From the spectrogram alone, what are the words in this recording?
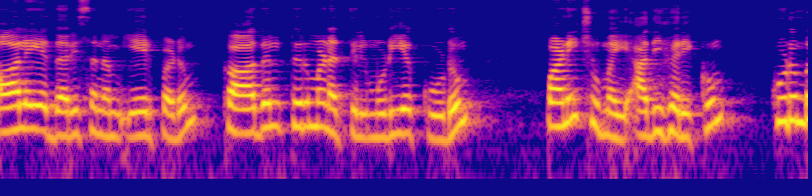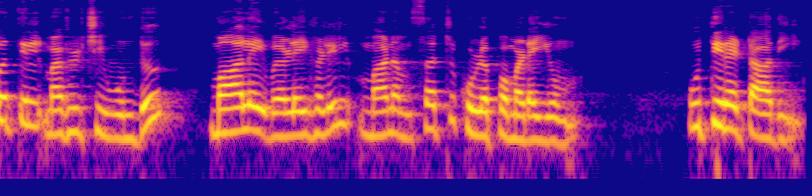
ஆலய தரிசனம் ஏற்படும் காதல் திருமணத்தில் முடியக்கூடும் பணிச்சுமை அதிகரிக்கும் குடும்பத்தில் மகிழ்ச்சி உண்டு மாலை வேளைகளில் மனம் சற்று குழப்பமடையும். உத்திரட்டாதி.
